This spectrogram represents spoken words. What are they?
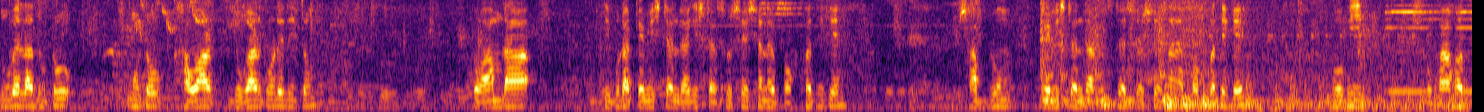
দুবেলা দুটো মতো খাওয়ার জোগাড় করে দিত। তো আমরা ত্রিপুরা কেমিস্ট অ্যান্ড ড্রাগিস্ট অ্যাসোসিয়েশনের পক্ষ থেকে সাবরুম অ্যান্ড ড্রাগিস্ট অ্যাসোসিয়েশনের পক্ষ থেকে গভীর শোকাহত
